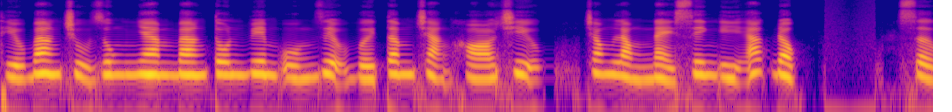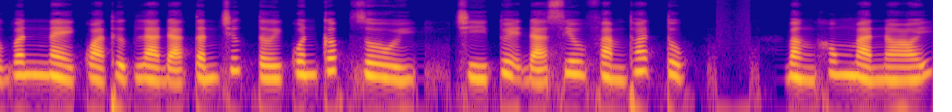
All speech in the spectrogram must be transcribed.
Thiếu bang chủ dung nham bang tôn viêm uống rượu với tâm trạng khó chịu, trong lòng nảy sinh ý ác độc. Sở vân này quả thực là đã tấn chức tới quân cấp rồi, trí tuệ đã siêu phàm thoát tục. Bằng không mà nói,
